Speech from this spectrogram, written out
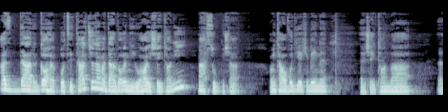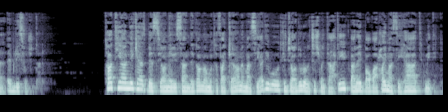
از درگاه قدسی ترد شدن و در واقع نیروهای شیطانی محسوب میشن. و این تفاوتیه که بین شیطان و ابلیس وجود داره. تاتیان یکی از بسیار نویسندگان و متفکران مسیحیتی بود که جادو رو به چشم تهدید برای باورهای مسیحیت می‌دید.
